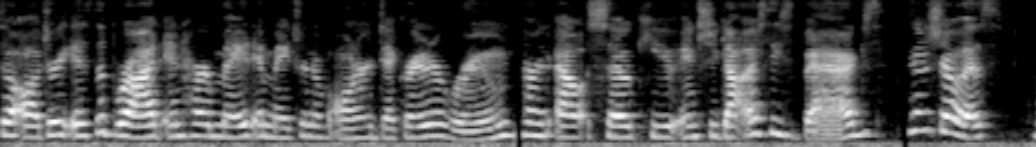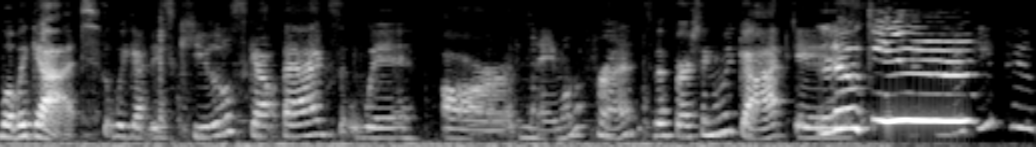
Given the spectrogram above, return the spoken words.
So Audrey is the bride, and her maid and matron of honor decorated her room. Turned out so cute, and she got us these bags. She's gonna show us what we got. So we got these cute little scout bags with our name on the front. The first thing we got is Looky! Pookie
